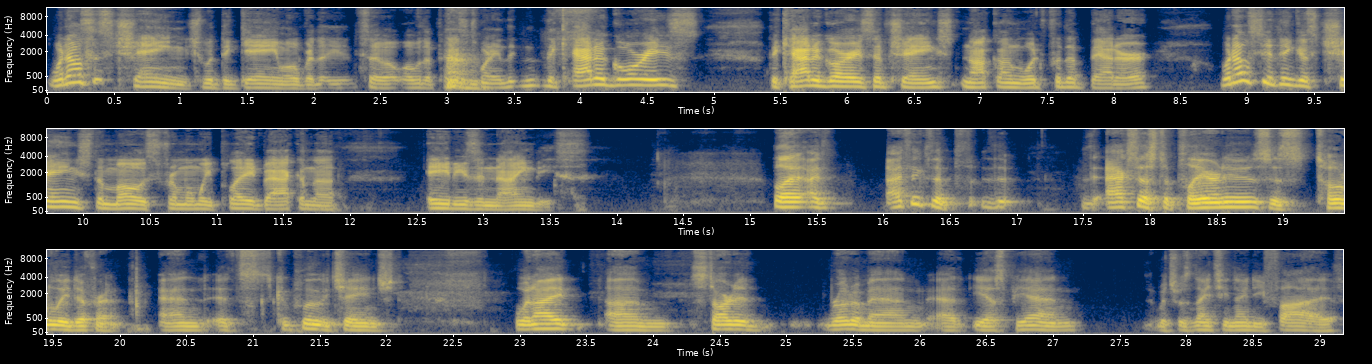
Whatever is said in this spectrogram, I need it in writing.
What else has changed with the game over the so over the past twenty? The, the categories, the categories have changed. Knock on wood for the better. What else do you think has changed the most from when we played back in the 80s and 90s? Well, I I think the, the, the access to player news is totally different, and it's completely changed. When I um, started Rotoman at ESPN, which was 1995,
